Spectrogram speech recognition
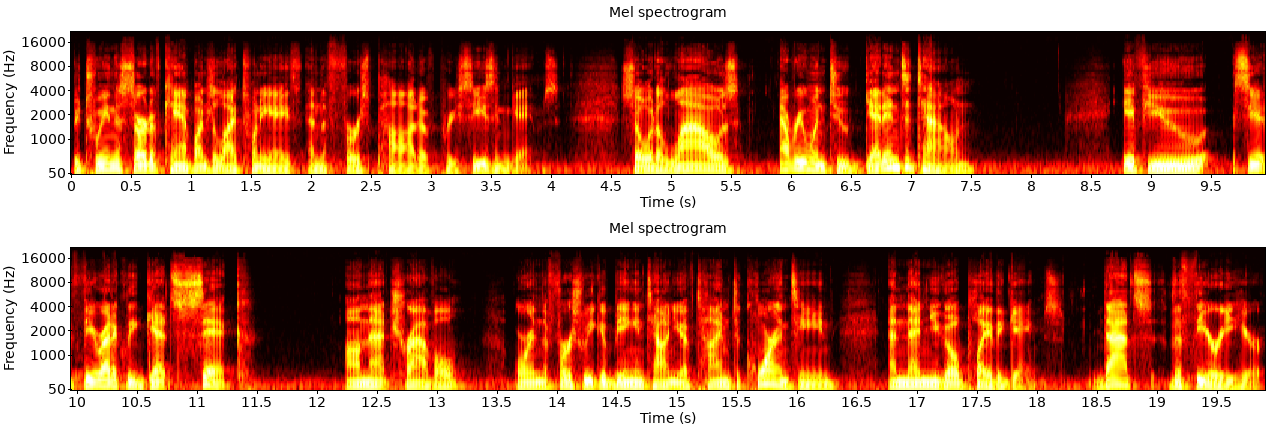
between the start of camp on July 28th and the first pod of preseason games. So it allows everyone to get into town, if you theoretically get sick on that travel or in the first week of being in town, you have time to quarantine and then you go play the games. That's the theory here.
